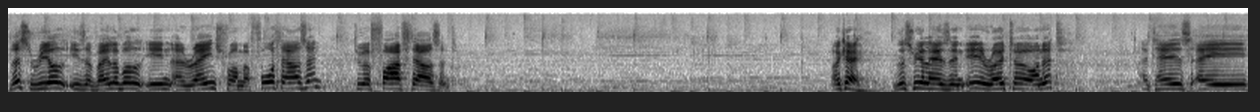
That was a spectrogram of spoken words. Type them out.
This reel is available in a range from a 4,000 to a 5,000. Okay, this reel has an air rotor on it. It has a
